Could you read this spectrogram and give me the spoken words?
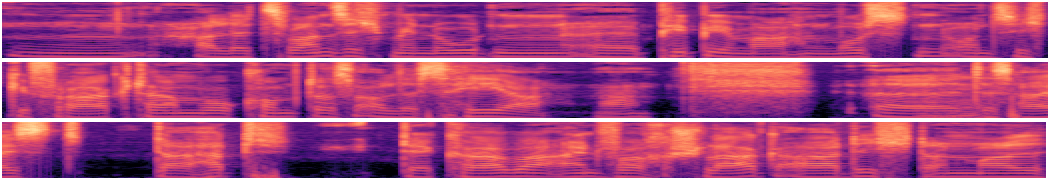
mm, alle 20 Minuten äh, Pipi machen mussten und sich gefragt haben, wo kommt das alles her? Ne? Äh, mhm. Das heißt, da hat der Körper einfach schlagartig dann mal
